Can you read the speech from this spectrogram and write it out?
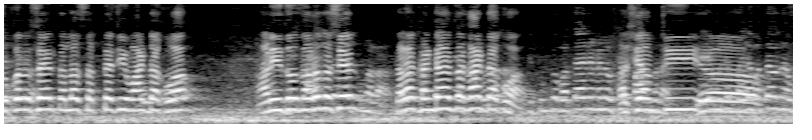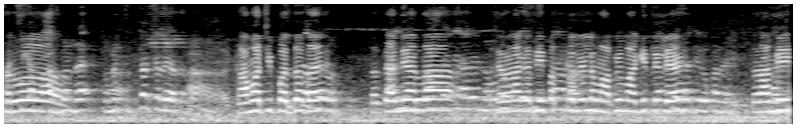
चुकत असेल त्याला सत्याची वाट दाखवा. आणि जो नडत असेल त्याला खंडाळाचा घाट दाखवा. अशी आमची, सर्व- बच्ची का पास बन रहा है, तो मैं चुपचाप चले जाता था कामाची पद्धत आहे. तर त्यांनी आता शरणागती पत्करलेली माफी मागितलेली आहे. तर आम्ही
